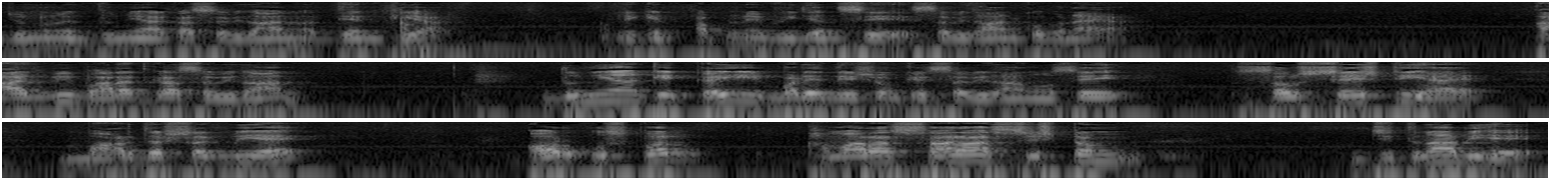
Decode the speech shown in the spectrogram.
जिन्होंने दुनिया का संविधान अध्ययन किया। लेकिन अपने विजन से, संविधान को बनाया। आज भी भारत का संविधान दुनिया के कई बड़े देशों के संविधानों से सर्वश्रेष्ठ ही है, मार्गदर्शक भी है, और उस पर हमारा सारा सिस्टम जितना भी है,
